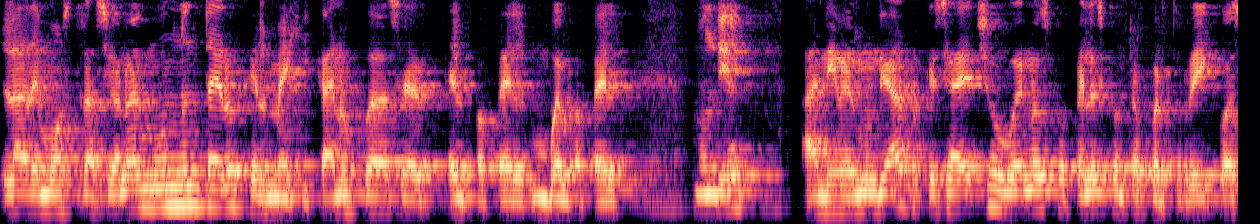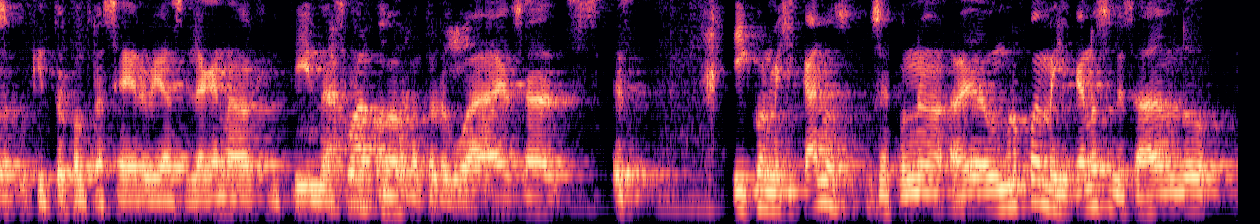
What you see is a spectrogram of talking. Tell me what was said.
la demostración al mundo entero que el mexicano puede hacer el papel, un buen papel Mundial. a nivel mundial, porque se ha hecho buenos papeles contra Puerto Rico, hace poquito contra Serbia, se le ha ganado a Argentina, se le ha jugado contra contra Uruguay, o sea, es- es- y con mexicanos, o sea, con una- a un grupo de mexicanos se les ha dado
